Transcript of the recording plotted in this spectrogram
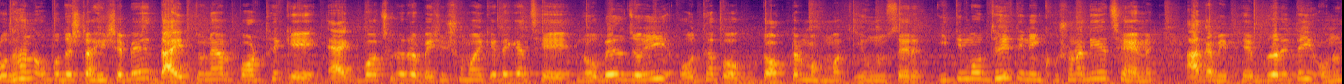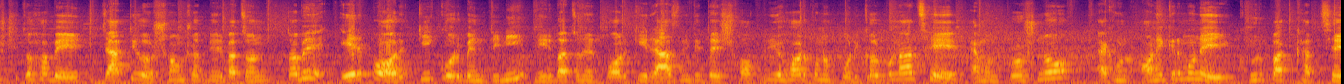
প্রধান উপদেষ্টা হিসেবে দায়িত্ব নেওয়ার পর থেকে এক বছরেরও বেশি সময় কেটে গেছে নোবেল জয়ী অধ্যাপক ডক্টর মোহাম্মদ ইউনুসের। ইতিমধ্যেই তিনি ঘোষণা দিয়েছেন, আগামী ফেব্রুয়ারিতেই অনুষ্ঠিত হবে জাতীয় সংসদ নির্বাচন। তবে এরপর কি করবেন তিনি? নির্বাচনের পর কি রাজনীতিতে সক্রিয় হওয়ার কোনো পরিকল্পনা আছে? এমন প্রশ্ন এখন অনেকের মনেই ঘুরপাক খাচ্ছে।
